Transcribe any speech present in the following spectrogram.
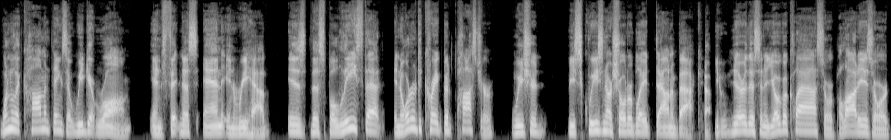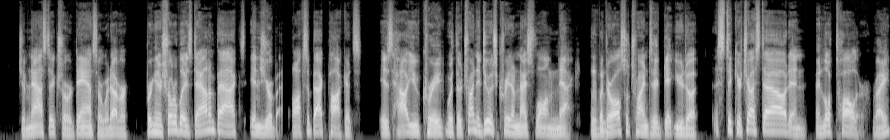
one of the common things that we get wrong in fitness and in rehab is this belief that in order to create good posture, we should be squeezing our shoulder blade down and back. Yeah. You hear this in a yoga class or Pilates or gymnastics or dance or whatever. Bringing your shoulder blades down and back into your opposite back pockets is how you create what they're trying to do is create a nice long neck, but Mhm. they're also trying to get you to stick your chest out and, and look taller, right?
